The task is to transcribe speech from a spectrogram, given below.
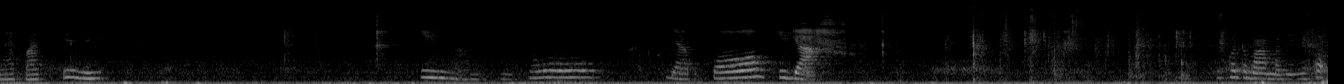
Dapat ini. Ini situ. Ya po, udah. Aku teman ini kok.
